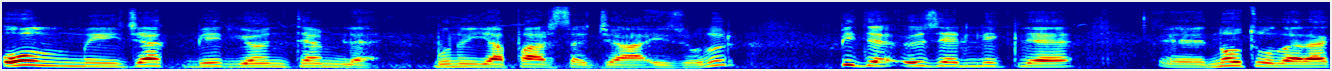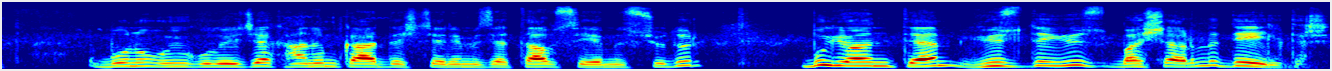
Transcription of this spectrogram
olmayacak bir yöntemle bunu yaparsa caiz olur. Bir de özellikle e, not olarak bunu uygulayacak hanım kardeşlerimize tavsiyemiz şudur. Bu yöntem yüzde yüz başarılı değildir.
